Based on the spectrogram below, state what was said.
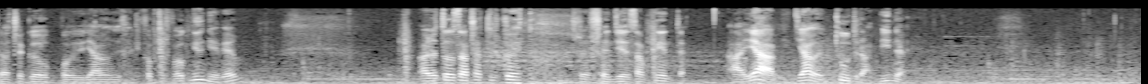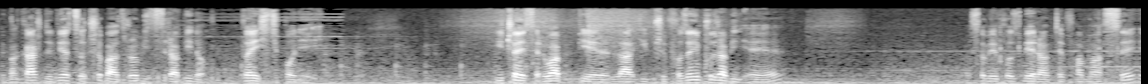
Dlaczego powiedziałem helikopter w ogniu? Nie wiem. Ale to oznacza tylko jedno, że wszędzie jest zamknięte. A ja widziałem tu drabinę. Chyba każdy wie, co trzeba zrobić z drabiną. Wejść po niej. I Chaser łapie lagi przy wchodzeniu po drabinie. Ja sobie pozbieram te famasy.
